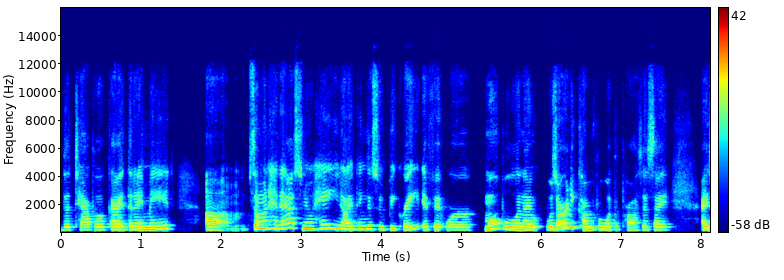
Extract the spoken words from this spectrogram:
the tableau guide that i made um, someone had asked, you know, hey, you know, I think this would be great if it were mobile, and I was already comfortable with the process. I, I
